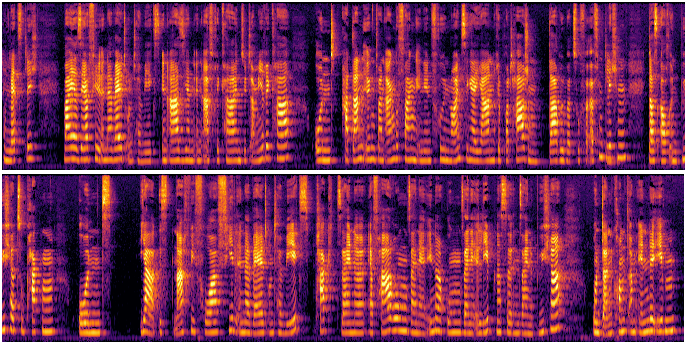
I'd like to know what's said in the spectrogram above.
Und letztlich war er sehr viel in der Welt unterwegs, in Asien, in Afrika, in Südamerika und hat dann irgendwann angefangen, in den frühen 90er Jahren Reportagen darüber zu veröffentlichen, mhm. das auch in Bücher zu packen und ja, ist nach wie vor viel in der Welt unterwegs, packt seine Erfahrungen, seine Erinnerungen, seine Erlebnisse in seine Bücher und dann kommt am Ende eben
